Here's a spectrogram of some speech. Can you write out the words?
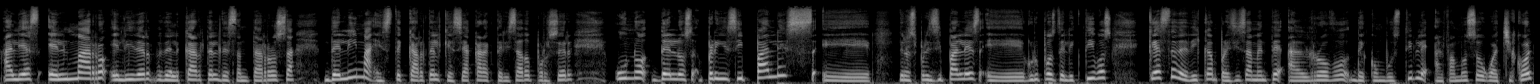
alias El Marro, el líder del cártel de Santa Rosa de Lima, este cártel que se ha caracterizado por ser uno de los principales eh, de los principales eh, grupos delictivos que se dedican precisamente al robo de combustible, al famoso huachicol,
